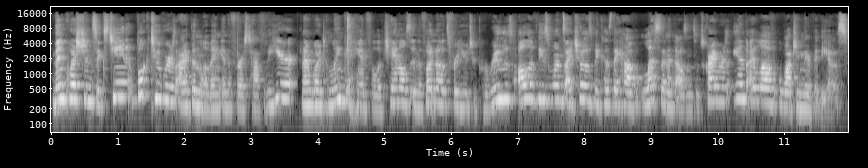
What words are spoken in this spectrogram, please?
Then question 16, booktubers I've been loving in the first half of the year, and I'm going to link a handful of channels in the footnotes for you to peruse. All of these ones I chose because they have less than a thousand subscribers, and I love watching their videos.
